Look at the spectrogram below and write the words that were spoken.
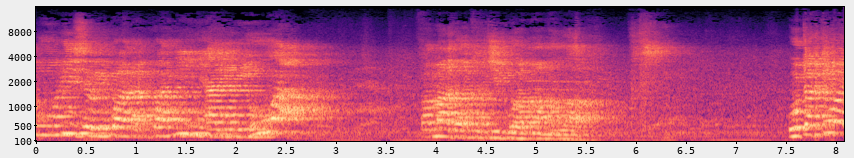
muulize huyu kwa nini aliniua. Famadha tujibu amama Allah, utatoa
